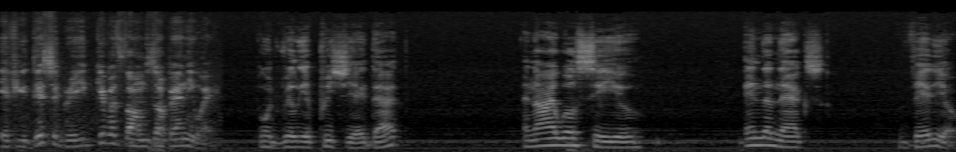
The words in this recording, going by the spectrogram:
If you disagree, give a thumbs up anyway. Would really appreciate that. And I will see you in the next video.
